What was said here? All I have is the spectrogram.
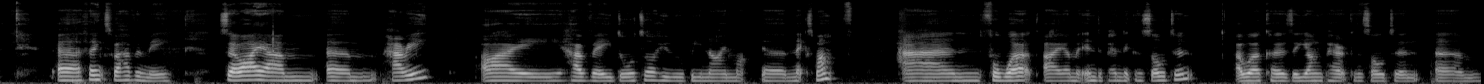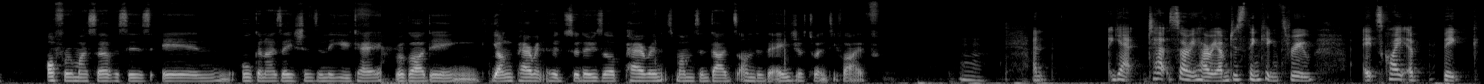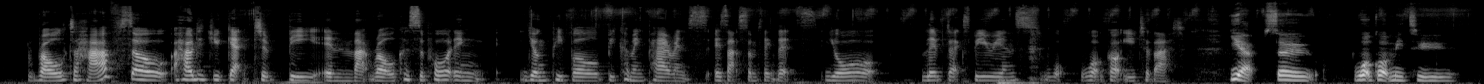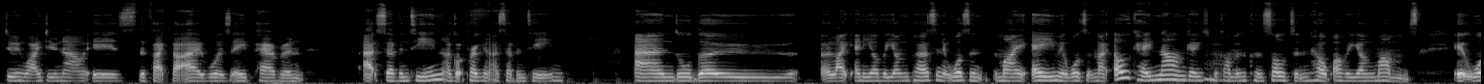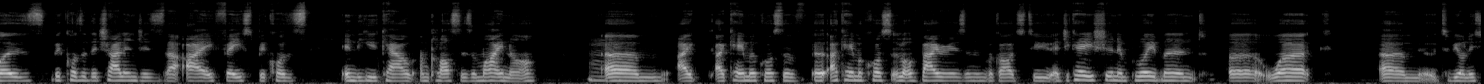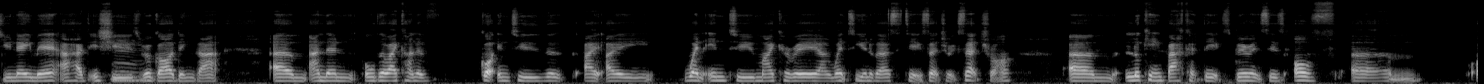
Uh, thanks for having me. So, I am um, Harry. I have a daughter who will be nine uh, next month. And for work, I am an independent consultant. I work as a young parent consultant, um, offering my services in organisations in the UK regarding young parenthood. So those are parents, mums, and dads under the age of 25. Mm. And yeah, t- sorry, Harry, I'm just thinking through. It's quite a big role to have. So, how did you get to be in that role? Because supporting young people becoming parents is that something that's your lived experience? What, what got you to that? Yeah. So, what got me to doing what I do now is the fact that I was a parent at 17. I got pregnant at 17. And although uh, like any other young person. It wasn't my aim. It wasn't like, okay, now I'm going to mm. become a consultant and help other young mums. It was because of the challenges that I faced because in the UK I'm classed as a minor. Mm. Um, I, I came across of, uh, I came across a lot of barriers in regards to education, employment, uh, work. Um, to be honest, you name it, I had issues mm. regarding that. Um, and then although I kind of got into the, I, I went into my career and went to university, etc., etc., um, looking back at the experiences of, um,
